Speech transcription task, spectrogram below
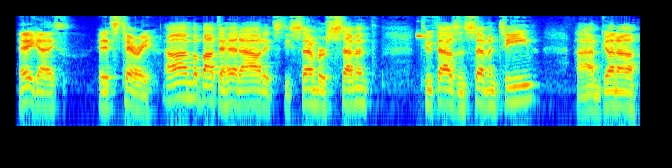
Hey guys, it's Terry. I'm about to head out. It's December 7th, 2017. I'm gonna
